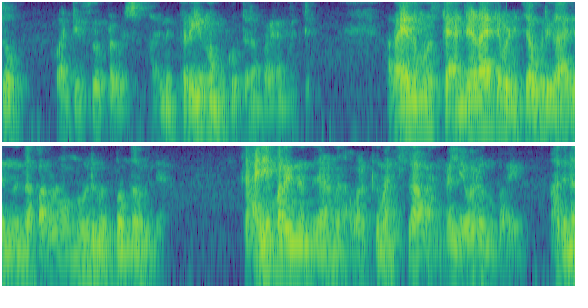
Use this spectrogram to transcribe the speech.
job what is your profession അതിന് ഇത്രയും നമുക്ക് ഉത്തരം പറയാൻ പറ്റും. അതായത് നമ്മൾ സ്റ്റാൻഡേർഡായിട്ട് പഠിച്ച ഒരു കാര്യം തന്നെ പറയണമെന്ന് ഒരു നിർബന്ധമില്ല കാര്യം പറയുന്നത് എന്തിനാണ്? അവർക്ക് മനസ്സിലാവാൻ അല്ലേ ഓരോന്ന് പറയും അതിന്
